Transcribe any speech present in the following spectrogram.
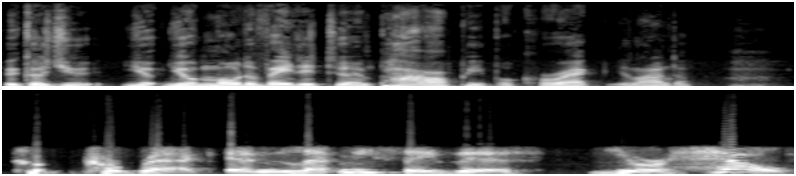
because you, you, you're motivated to empower people. Correct, Yolanda? Correct. And let me say this your health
